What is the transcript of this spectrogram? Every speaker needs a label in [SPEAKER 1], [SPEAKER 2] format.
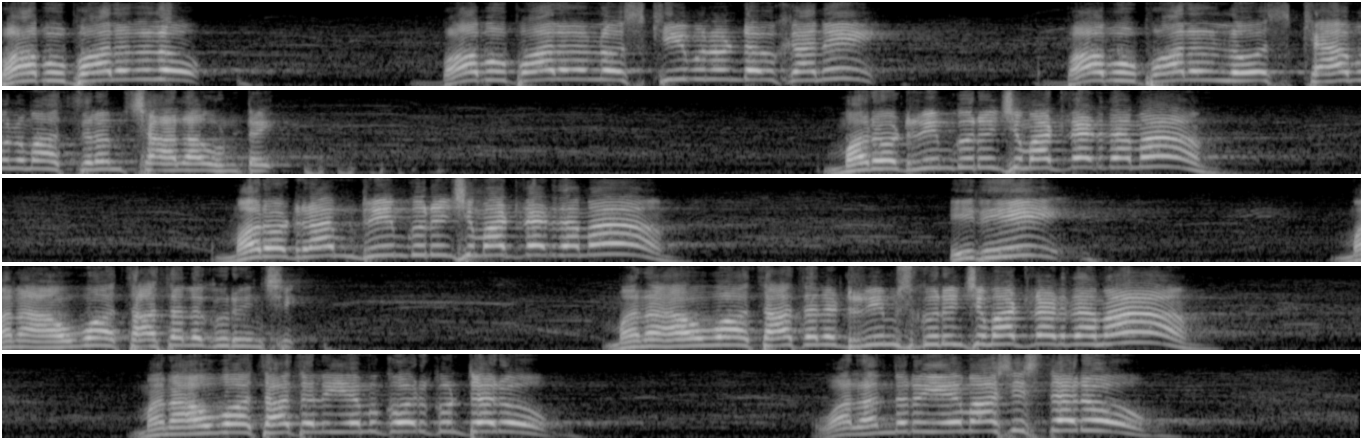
[SPEAKER 1] బాబు పాలనలో బాబు పాలనలో స్కీములు ఉండవు కానీ బాబు పాలనలో స్కాములు మాత్రం చాలా ఉంటాయి. మరో డ్రీమ్ గురించి మాట్లాడదామా? మరో డ్రామ్ డ్రీమ్ గురించి మాట్లాడదామా? ఇది మన అవ్వ తాతల గురించి మన అవ్వ తాతల డ్రీమ్స్ గురించి మాట్లాడదామా? మన అవ్వ తాతలు ఏమి కోరుకుంటారు? వాళ్ళందరూ ఏం ఆశిస్తారు?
